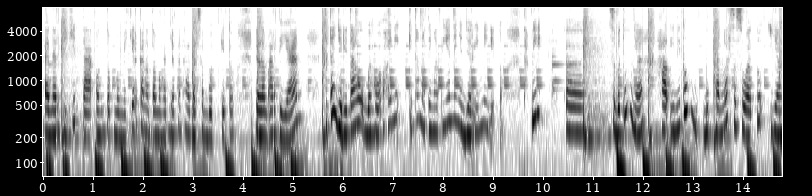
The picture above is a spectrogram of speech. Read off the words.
energi kita untuk memikirkan atau mengerjakan hal tersebut gitu. Dalam artian kita jadi tahu bahwa oh ini kita mati-matian nih ngejar ini gitu. Tapi uh, sebetulnya hal ini tuh bukanlah sesuatu yang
